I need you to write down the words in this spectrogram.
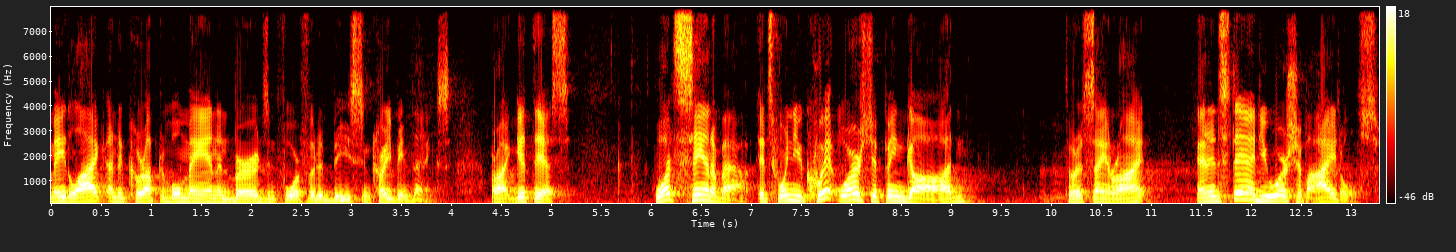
made like unto corruptible man and birds and four footed beasts and creeping things. All right, get this. What's sin about? It's when you quit worshiping God that's what it's saying, right? And instead, you worship idols.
